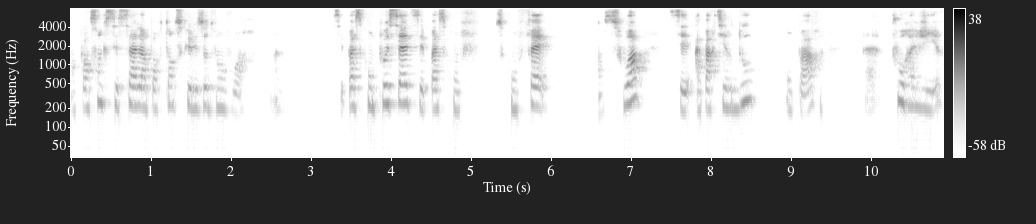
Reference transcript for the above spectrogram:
en pensant que c'est ça l'importance que les autres vont voir. Voilà. C'est pas ce qu'on possède, c'est pas ce qu'on fait en soi, c'est à partir d'où on part euh, pour agir.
